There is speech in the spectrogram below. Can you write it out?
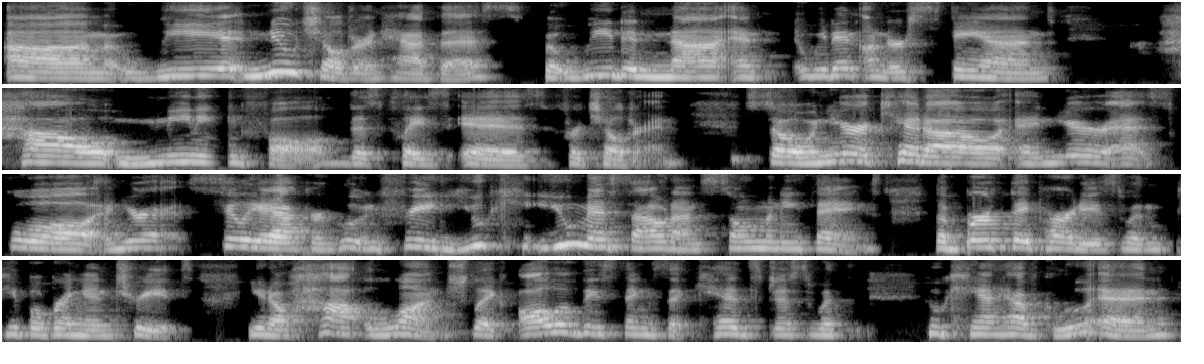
Um, we knew children had this, but we did not, and we didn't understand how meaningful this place is for children. So when you're a kiddo and you're at school and you're celiac or gluten free, you you miss out on so many things. The birthday parties when people bring in treats, you know, hot lunch, like all of these things that kids just with who can't have gluten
